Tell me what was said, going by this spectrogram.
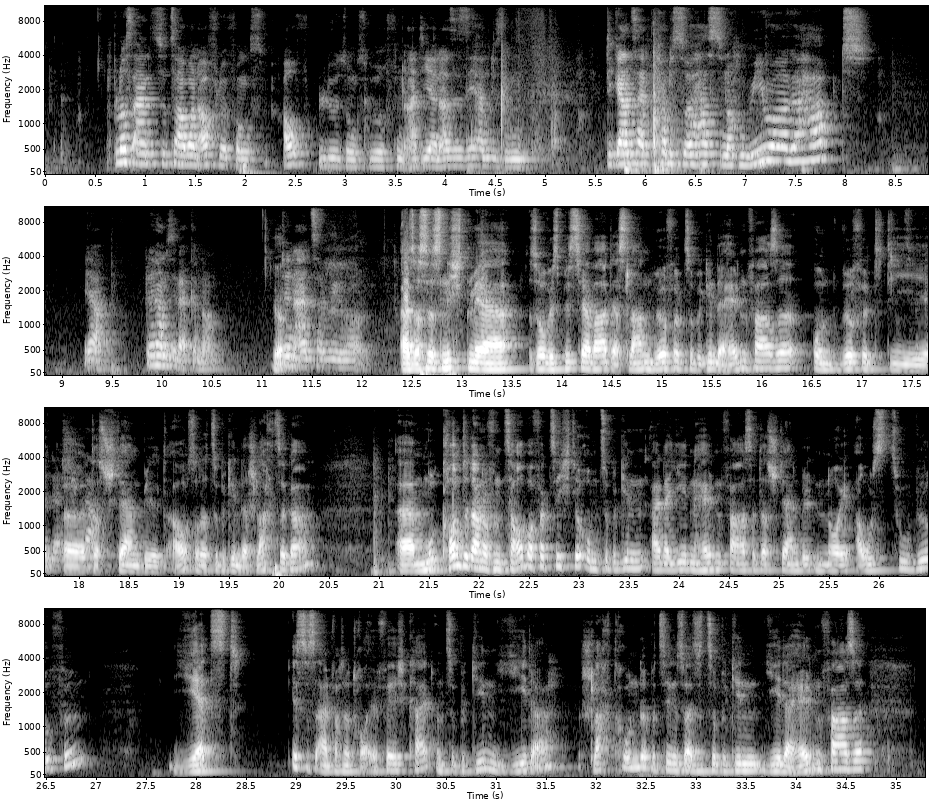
plus 1 zu Zauber- und Auflösungs Auflösungswürfen addieren. Also sie haben diesen, die ganze Zeit konntest du, hast du noch einen Reroll gehabt. Ja, den haben sie weggenommen. Ja. Den 1er Reroll. Also es ist nicht mehr so, wie es bisher war. Der Slan würfelt zu Beginn der Heldenphase und würfelt die, äh, das Sternbild aus oder zu Beginn der Schlacht sogar. Ähm, konnte dann auf einen Zauber verzichten, um zu Beginn einer jeden Heldenphase das Sternbild neu auszuwürfeln. Jetzt ist es einfach eine Treuefähigkeit und zu Beginn jeder Schlachtrunde beziehungsweise zu Beginn jeder Heldenphase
